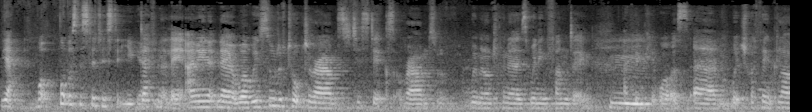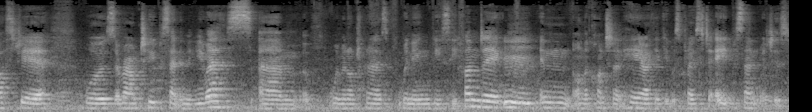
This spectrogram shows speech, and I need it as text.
yeah. What what was the statistic you gave? Definitely. I mean, no. Well, we sort of talked around statistics around sort of women entrepreneurs winning funding. Mm. I think it was, um, which I think last year was around 2% in the US um, of women entrepreneurs winning VC funding. Mm. In On the continent here, I think it was close to 8%, which is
